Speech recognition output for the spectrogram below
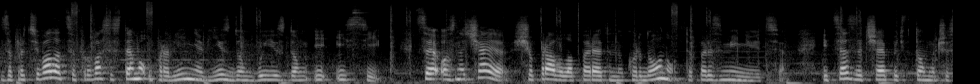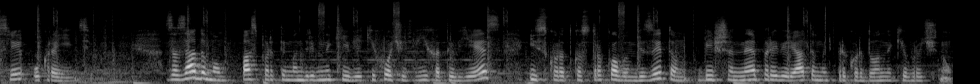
Запрацювала цифрова система управління в'їздом, виїздом і ІСІ. Це означає, що правила перетину кордону тепер змінюються, і це зачепить в тому числі українців. За задумом, паспорти мандрівників, які хочуть в'їхати в ЄС із короткостроковим візитом, більше не перевірятимуть прикордонників вручну.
